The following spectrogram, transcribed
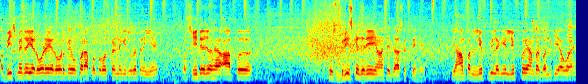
और बीच में जो ये रोड है रोड के ऊपर आपको क्रॉस करने की ज़रूरत नहीं है। और सीधे जो है आप इस ब्रिज के ज़रिए यहाँ से जा सकते हैं। यहाँ पर लिफ्ट भी लगी लिफ्ट को यहाँ पर बंद किया हुआ है।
